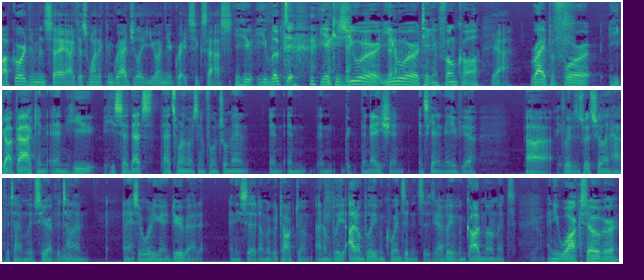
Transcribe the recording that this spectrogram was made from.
walk over to him and say, I just want to congratulate you on your great success. Yeah, he he looked at yeah because you were you Yeah. were taking a phone call Yeah. right before he got back and, and he, he said that's that's one of the most influential men in in, in the, the nation in Scandinavia. Uh, he lives in Switzerland half the time, lives here half the Mm. time. And I said, "What are you going to do about it?" And he said, "I'm going to go talk to him. I don't believe I don't believe in coincidences. I believe in God moments." Yeah. And he walks over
